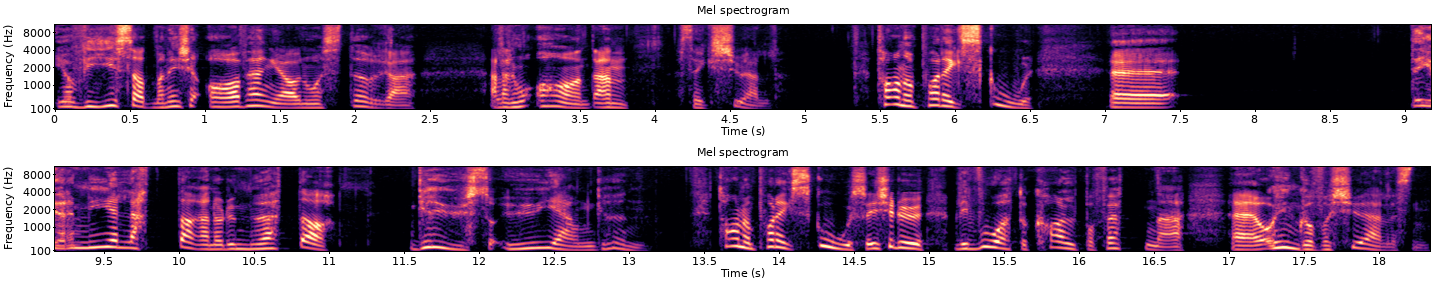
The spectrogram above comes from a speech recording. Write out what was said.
i å vise at man ikke er avhengig av noe større eller noe annet enn seg sjøl? Ta nå på deg sko. Eh, det gjør det mye lettere når du møter grus og ujevn grunn. Ta nå på deg sko, så ikke du blir våt og kald på føttene eh, og unngår forkjølelsen.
